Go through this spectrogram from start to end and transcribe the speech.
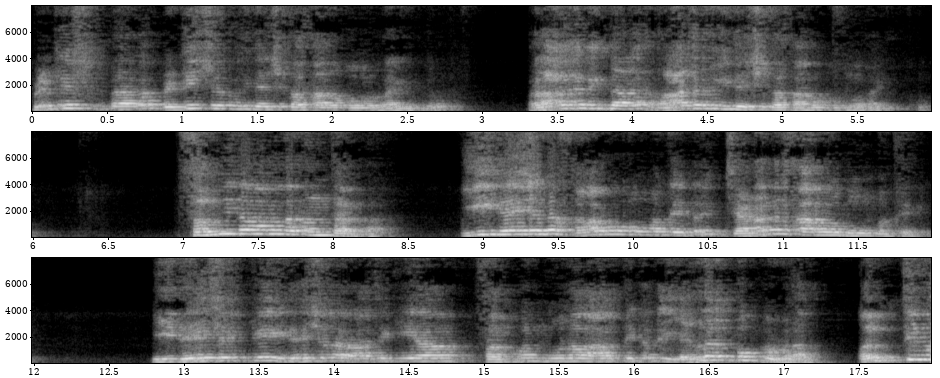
ಬ್ರಿಟಿಷ್ ಇದ್ದಾಗ ಬ್ರಿಟಿಷರು ಈ ದೇಶದ ಸಾರ್ವಭೌಮರಾಗಿದ್ದು ರಾಜರಿದ್ದಾಗ ರಾಜರು ಈ ದೇಶದ ಸಾರ್ವಭೌಮರಾಗಿದ್ದು ಸಂವಿಧಾನದ ನಂತರ ಈ ದೇಶದ ಸಾರ್ವಭೌಮತೆ ಅಂದ್ರೆ ಜನರ ಸಾರ್ವಭೌಮತೆ ಈ ದೇಶಕ್ಕೆ, ಈ ದೇಶದ ರಾಜಕೀಯ ಸಂಪನ್ಮೂಲ, ಆರ್ಥಿಕತೆ ಎಲ್ಲಕ್ಕೂ ಕೂಡ ಅಂತಿಮ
